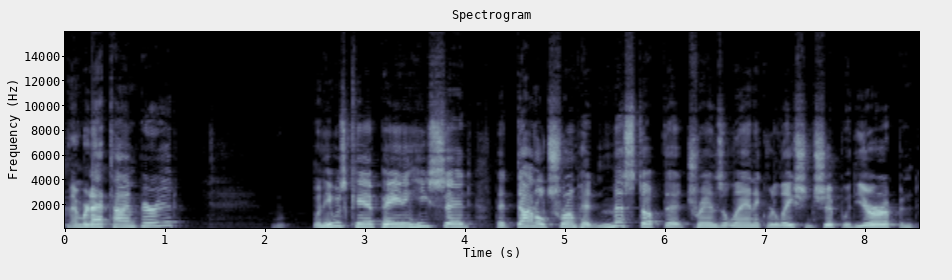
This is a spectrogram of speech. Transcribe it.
Remember that time period? When he was campaigning, he said that Donald Trump had messed up the transatlantic relationship with Europe and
